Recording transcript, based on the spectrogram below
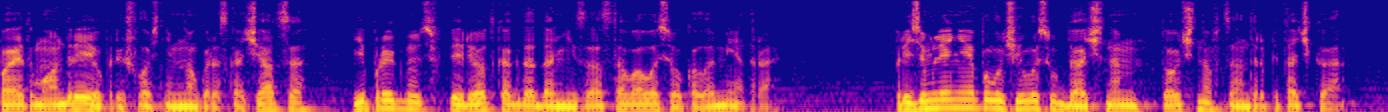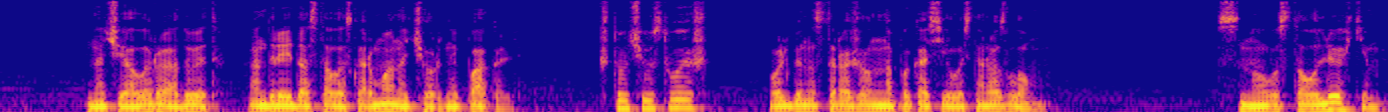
поэтому Андрею пришлось немного раскачаться и прыгнуть вперед, когда до низа оставалось около метра. Приземление получилось удачным, точно в центр пятачка. Начало радует. Андрей достал из кармана черный пакль. «Что чувствуешь?» Ольга настороженно покосилась на разлом. Снова стал легким.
